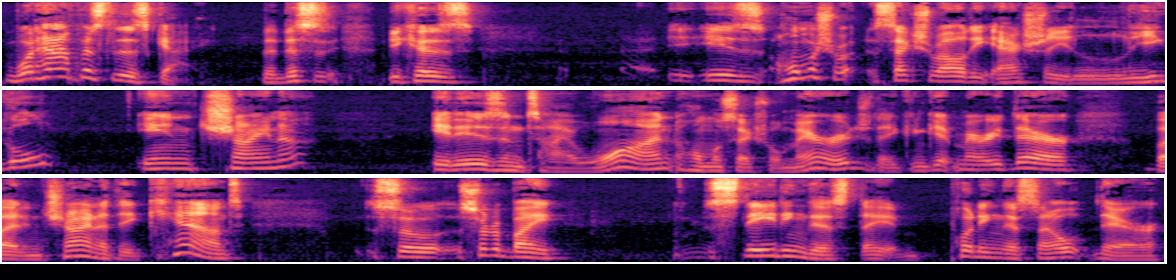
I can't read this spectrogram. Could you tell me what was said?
what happens to this guy? That this is because is homosexuality actually legal in China? It is in Taiwan, homosexual marriage, they can get married there, but in China they can't. So, sort of by stating this, they putting this out there,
